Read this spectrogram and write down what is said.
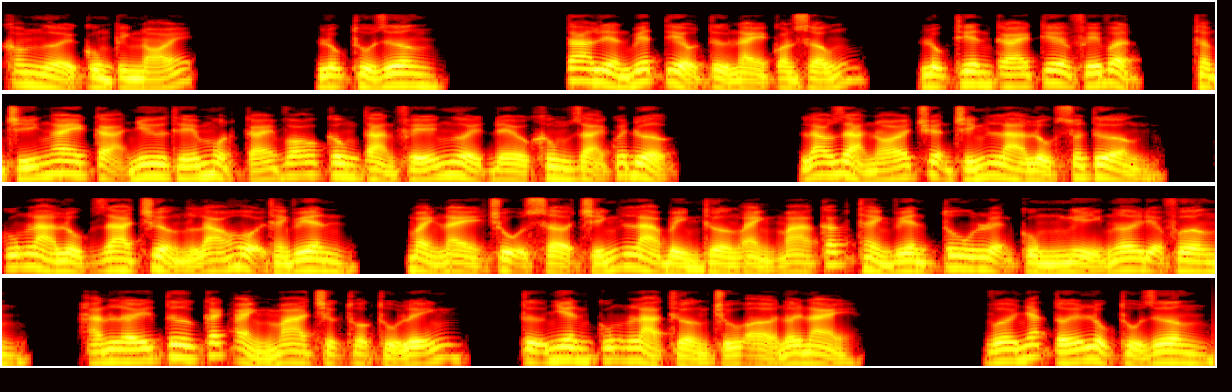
không người cùng kính nói. Lục Thủ Dương, ta liền biết tiểu tử này còn sống, Lục Thiên cái kia phế vật, thậm chí ngay cả như thế một cái võ công tàn phế người đều không giải quyết được. Lão giả nói chuyện chính là Lục Xuân Tường, cũng là Lục gia trưởng lão hội thành viên, mảnh này trụ sở chính là bình thường ảnh ma các thành viên tu luyện cùng nghỉ ngơi địa phương, hắn lấy tư cách ảnh ma trực thuộc thủ lĩnh, tự nhiên cũng là thường trú ở nơi này. Vừa nhắc tới Lục Thủ Dương,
